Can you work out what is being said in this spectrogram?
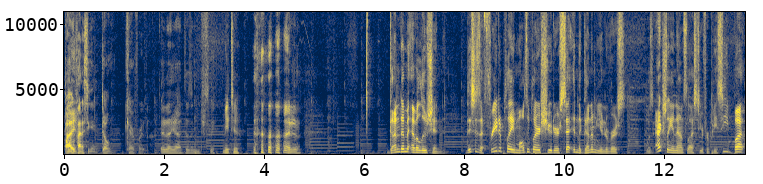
Final I- Fantasy game? Don't care for it. Yeah, uh, no, yeah, it doesn't interest me. Me too. I don't. Gundam Evolution. This is a free-to-play multiplayer shooter set in the Gundam universe. Was actually announced last year for PC, but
